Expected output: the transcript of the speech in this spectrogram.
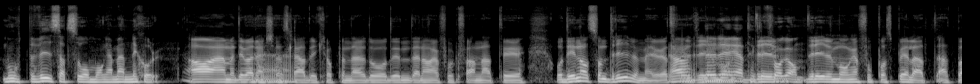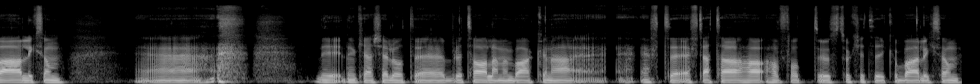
motbevisat så många människor. Ja, men det var den Eh. känslan jag hade i kroppen där och då. Den, den har jag fortfarande. Att det, och det är något som driver mig. Jag tror Ja, det driver, det är det jag driver, fråga om. driver många fotbollsspelare att, att bara liksom... Eh, det, nu kanske jag låter brutala, men bara kunna eh, efter, efter att ha, ha, ha fått utstå kritik och bara liksom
